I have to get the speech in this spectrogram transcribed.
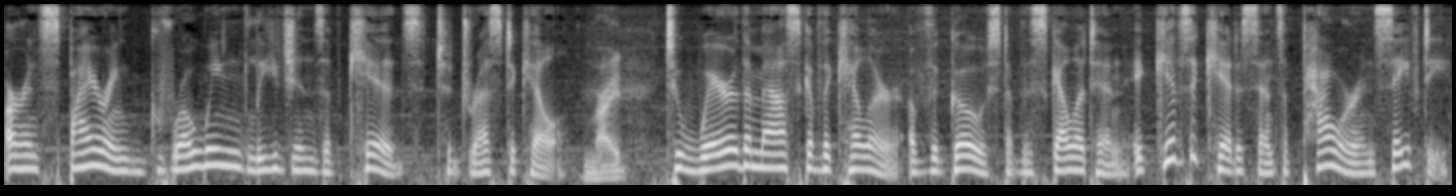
are inspiring growing legions of kids to dress to kill. Right. To wear the mask of the killer, of the ghost, of the skeleton, it gives a kid a sense of power and safety.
